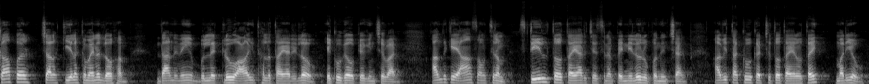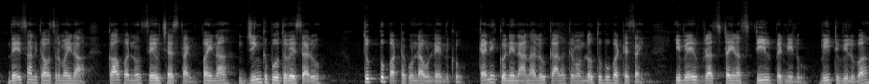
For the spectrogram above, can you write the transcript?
కాపర్ చాలా కీలకమైన లోహం. దానిని బుల్లెట్లు ఆయుధాల తయారీలో ఎక్కువగా ఉపయోగించేవారు. అందుకే ఆ సంవత్సరం స్టీల్తో తయారు చేసిన పెన్నీలు రూపొందించారు. అవి తక్కువ ఖర్చుతో తయారవుతాయి మరియు దేశానికి అవసరమైన కాపర్ను సేవ్ చేస్తాయి. పైన జింక్ పూత వేశారు. తుప్పు పట్టకుండా ఉండేందుకు. కానీ కొన్ని నాణాలు కాలక్రమంలో తుప్పు పట్టేశాయి. ఇవే రస్ట్ అయిన స్టీల్ పెన్నీలు. వీటి విలువ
